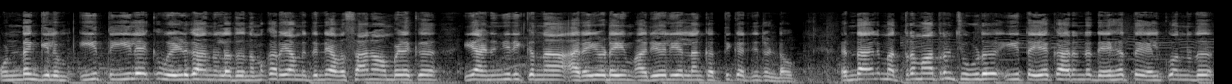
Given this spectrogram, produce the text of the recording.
ഉണ്ടെങ്കിലും ഈ തീയിലേക്ക് വീഴുക എന്നുള്ളത് നമുക്കറിയാം ഇതിന്റെ അവസാനം ആകുമ്പോഴേക്ക് ഈ അണിഞ്ഞിരിക്കുന്ന അരയുടെയും അരിയൊലിയെല്ലാം കത്തിക്കരിഞ്ഞിട്ടുണ്ടാവും. എന്തായാലും അത്രമാത്രം ചൂട് ഈ തെയ്യക്കാരന്റെ ദേഹത്ത് ഏൽക്കുമെന്നത്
